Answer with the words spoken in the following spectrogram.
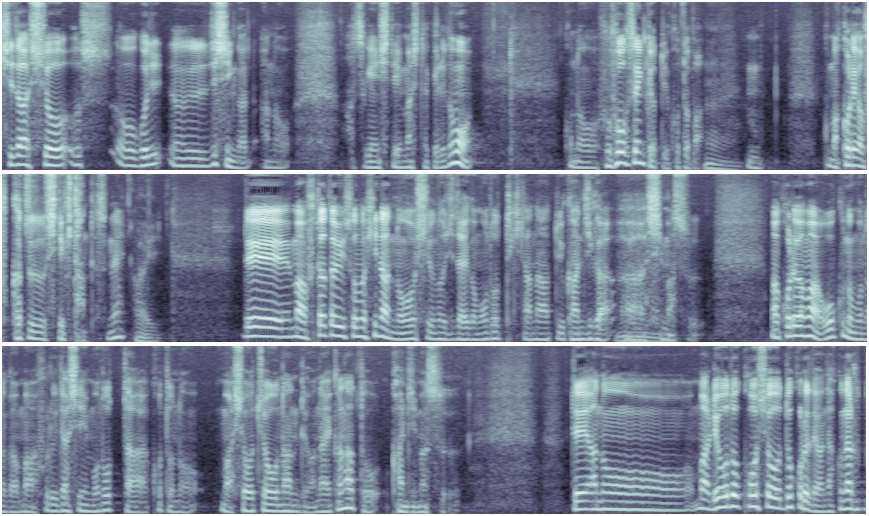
岸田首相ご自身があの発言していましたけれども、この不法占拠という言葉、うん、まあ、これが復活してきたんですね。はいでまあ、再びその非難の応酬の時代が戻ってきたなという感じが、うん、します。まあ、これはまあ多くのものがまあ振り出しに戻ったことのまあ象徴なんではないかなと感じます。であのまあ、領土交渉どころではなくなる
